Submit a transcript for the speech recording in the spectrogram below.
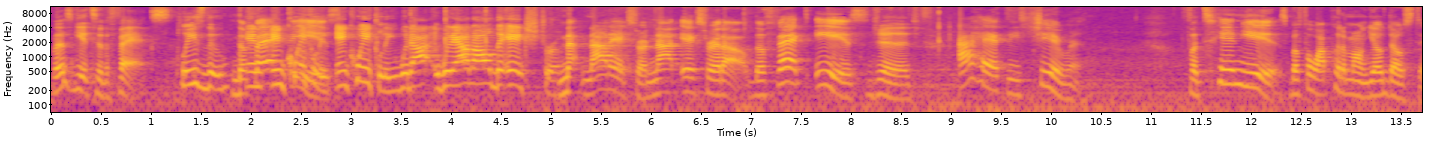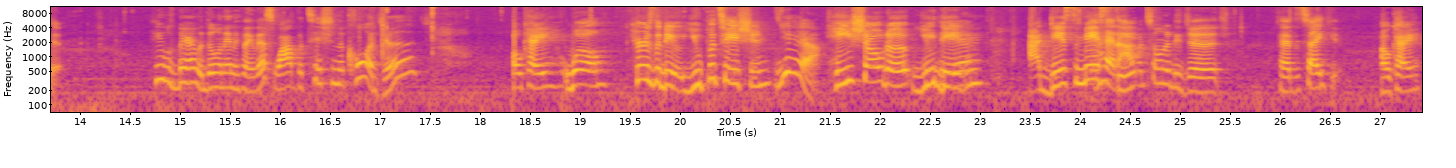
Let's get to the facts. Please do. The and, fact and quickly, is, and quickly, without without all the extra. Not not extra, not extra at all. The fact is, Judge, I had these children for 10 years before I put them on your doorstep. He was barely doing anything. That's why I petitioned the court, Judge. Okay, well, here's the deal. You petitioned. Yeah. He showed up. You he didn't. Did. I dismissed I had it. an opportunity, Judge. Had to take it. Okay.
